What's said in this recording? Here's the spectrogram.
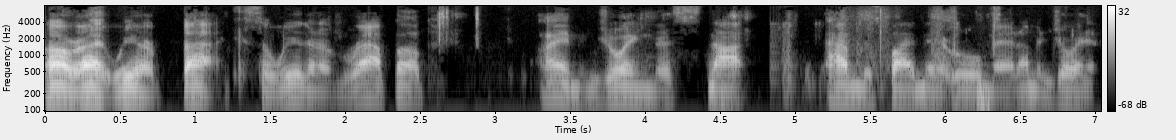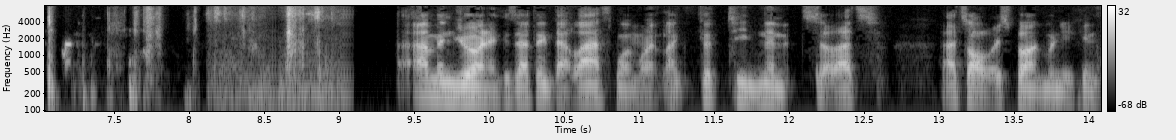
All right, we are back. So we're gonna wrap up. I am enjoying this, not having this five minute rule, man. I'm enjoying it. I'm enjoying it because I think that last one went like 15 minutes. So that's that's always fun when you can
